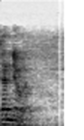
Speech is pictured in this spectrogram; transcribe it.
धन्यवाद.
